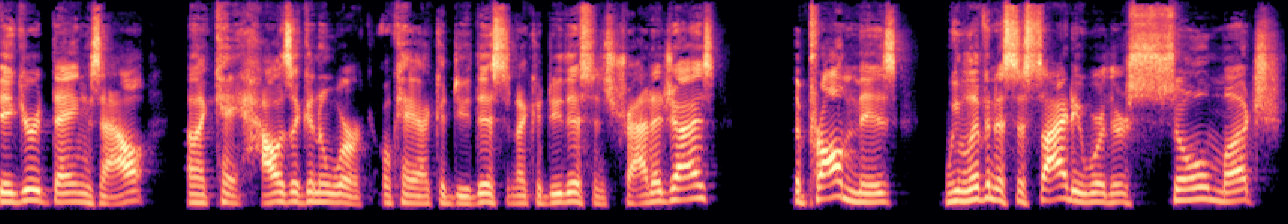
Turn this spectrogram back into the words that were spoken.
figured things out, I'm like, okay, how's it going to work? Okay, I could do this and I could do this and strategize. The problem is we live in a society where there's so much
